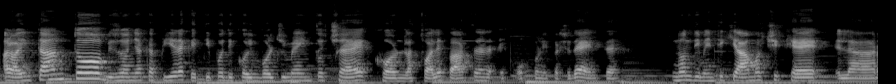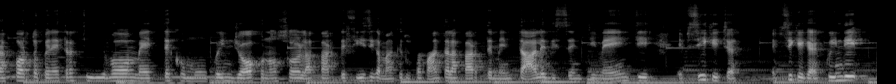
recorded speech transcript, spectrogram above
Allora, intanto bisogna capire che tipo di coinvolgimento c'è con l'attuale partner o con il precedente. Non dimentichiamoci che il rapporto penetrativo mette comunque in gioco non solo la parte fisica, ma anche tutta quanta la parte mentale di sentimenti e psichiche. E psichiche. Quindi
